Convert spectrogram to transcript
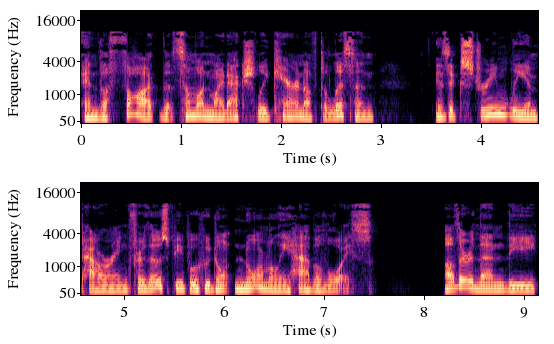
and the thought that someone might actually care enough to listen is extremely empowering for those people who don't normally have a voice other than the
